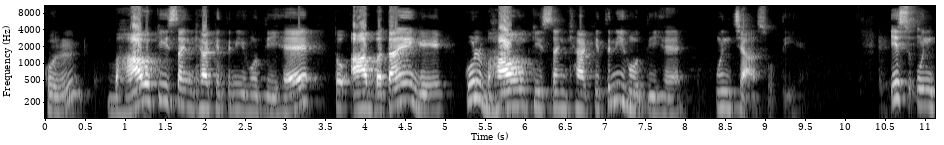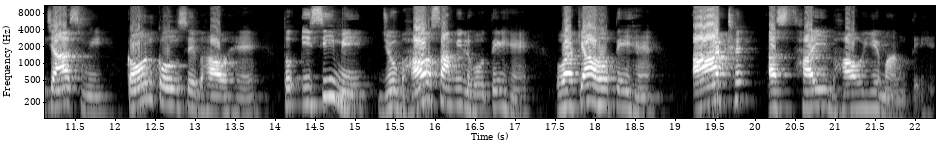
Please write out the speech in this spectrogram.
कुल भाव की संख्या कितनी होती है? तो आप बताएँगे, कुल भावों की संख्या कितनी होती है? उनचास होती है। इस उनचास में कौन कौन से भाव हैं? तो इसी में जो भाव शामिल होते हैं, वह क्या होते हैं? आठ अस्थाई भाव ये मानते हैं।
